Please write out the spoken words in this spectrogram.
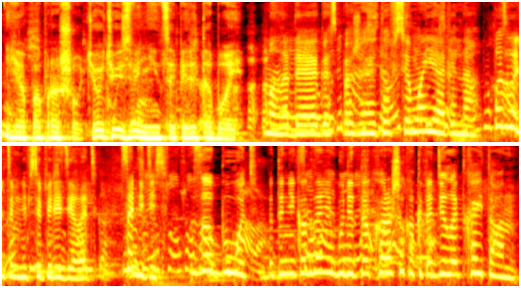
Я попрошу тетю извиниться перед тобой. Молодая госпожа, это все моя вина. Позвольте мне все переделать. Садитесь. Забудь, это никогда не будет так хорошо, как это делает Хайтан.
